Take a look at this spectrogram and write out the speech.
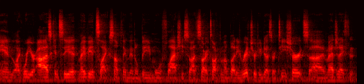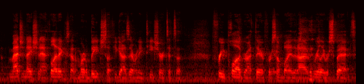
in like where your eyes can see it, maybe it's like something that'll be more flashy. So I started talking to my buddy Richard, who does our T-shirts, uh, Imagination Imagination Athletics out of Myrtle Beach. So if you guys ever need T-shirts, it's a free plug right there for somebody that I really respect.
